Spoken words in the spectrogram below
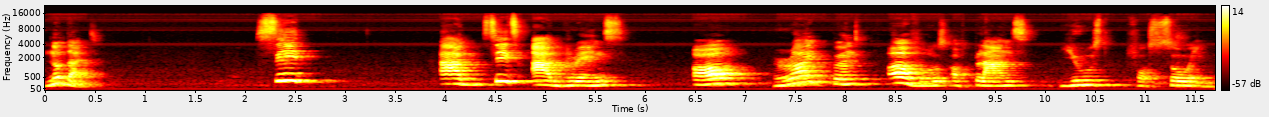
Note that. Seed are, seeds are grains or ripened ovules of plants used for sowing.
